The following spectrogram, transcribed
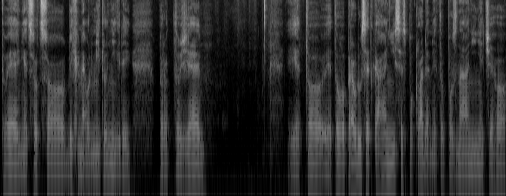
to je něco, co bych neodmítl nikdy, protože je to, je to opravdu setkání se s pokladem, je to poznání něčeho,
